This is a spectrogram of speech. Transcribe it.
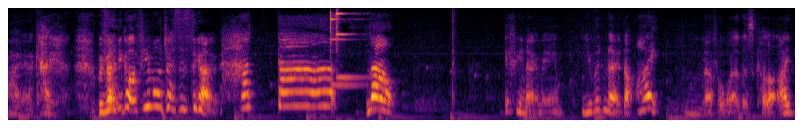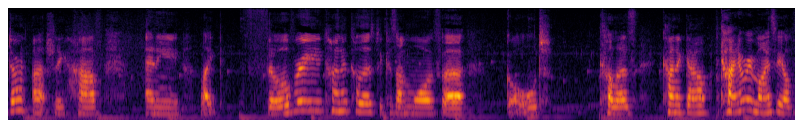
Right, okay. We've only got a few more dresses to go. Had that. Now, if you know me, you would know that I never wear this colour. I don't actually have any like silvery kind of colours because I'm more of a gold colours kind of gal. Kind of reminds me of,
